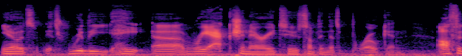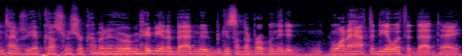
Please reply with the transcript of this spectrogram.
You know, it's it's really hey uh, reactionary to something that's broken oftentimes we have customers who are coming in who are maybe in a bad mood because something broke when they didn't want to have to deal with it that day.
